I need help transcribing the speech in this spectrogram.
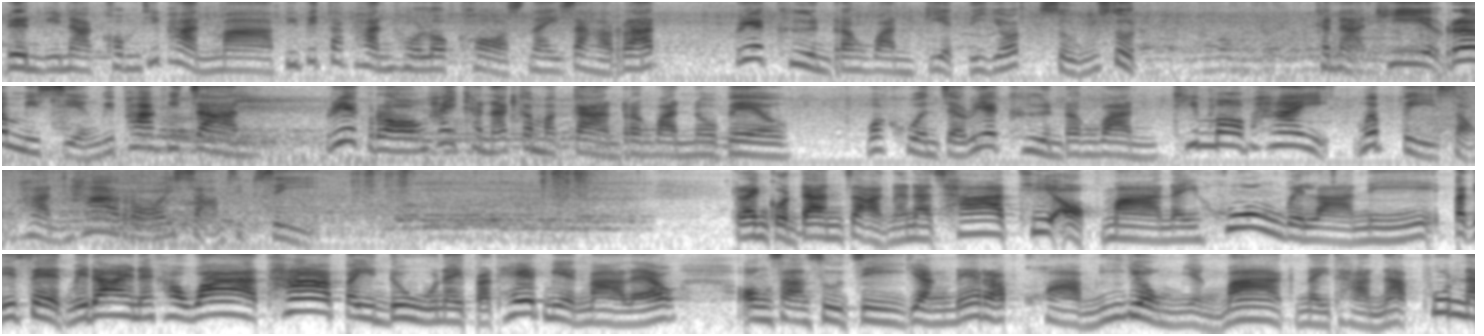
เดือนมีนาคมที่ผ่านมาพิพิธภัณฑ์โฮโลคอสต์ในสหรัฐ เรียกคืนรางวัลเกียรติยศสูงสุด ขณะที่เริ่มมีเสียงวิพากษ์วิจารณ์ เรียกร้องให้คณะกรรมการรางวัลโนเบล ว่าควรจะเรียกคืนรางวัลที่มอบให้เมื่อปี 2534 แรงกดดันจากนานาชาติที่ออกมาในห่วงเวลานี้ปฏิเสธไม่ได้นะคะว่าถ้าไปดูในประเทศเมียนมาแล้ว องซานซูจียังได้รับความนิยมอย่างมากในฐานะผู้น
